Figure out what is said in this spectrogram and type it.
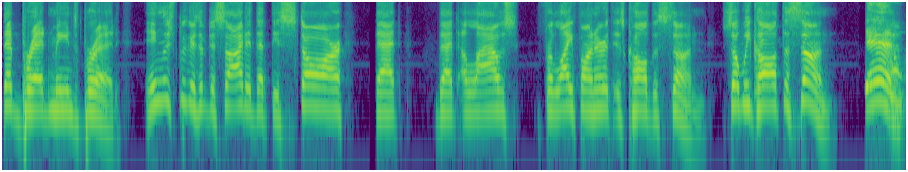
that bread means bread. English speakers have decided that the star that that allows for life on Earth is called the sun. So we call it the sun. Dan,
